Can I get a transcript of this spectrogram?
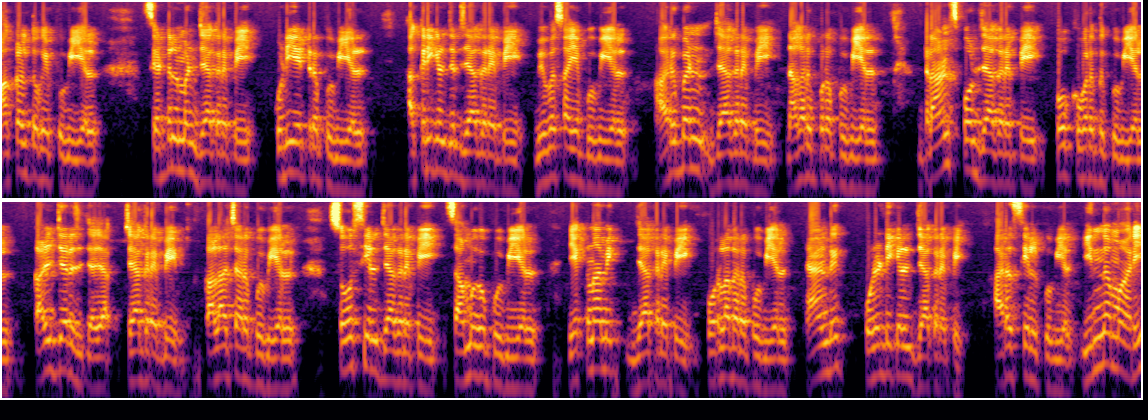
மக்கள் தொகை புவியியல். செட்டில்மெண்ட் ஜியாகிரபி குடியேற்ற புவியியல். அக்ரிகல்ச்சர் ஜாகிரபி விவசாய புவியியல் அர்பன் ஜாகிரபி நகர்ப்புற புவியியல் டிரான்ஸ்போர்ட் ஜாகிரபி போக்குவரத்து புவியியல் கல்ச்சர் ஜாகிரபி கலாச்சார புவியியல் சோசியல் ஜாகிரபி சமூக புவியியல் எக்கனாமிக் ஜாகிரபி பொருளாதார புவியியல் அண்டு பொலிட்டிக்கல் ஜாகிரபி அரசியல் புவியியல். இந்த மாதிரி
